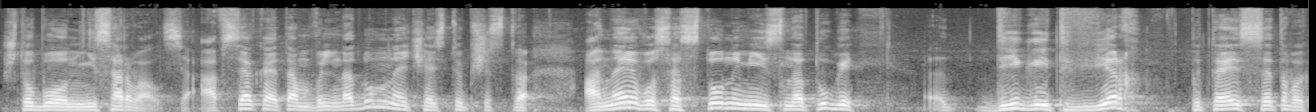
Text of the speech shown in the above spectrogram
чтобы он не сорвался. А всякая там вольнодумная часть общества, она его со стонами и с натугой э, двигает вверх, пытаясь с этого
